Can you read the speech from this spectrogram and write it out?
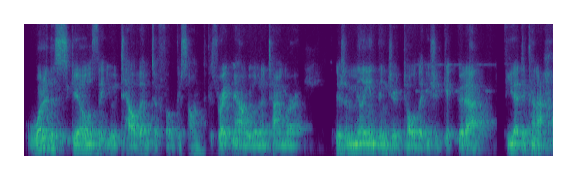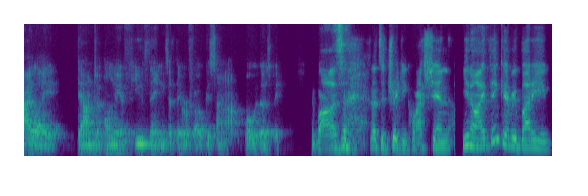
What are the skills that you would tell them to focus on? Because right now we live in a time where there's a million things you're told that you should get good at. If you had to kind of highlight down to only a few things that they were focusing on, what would those be? Well, that's a that's a tricky question. You know, I think everybody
